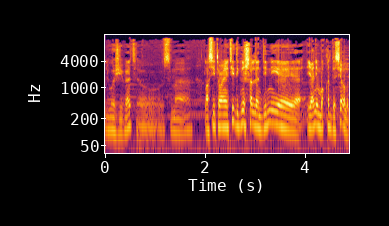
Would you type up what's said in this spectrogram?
الواجبات سما لا سيتوانيتي ديك ان شاء الله ديني يعني مقدس يغلب.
